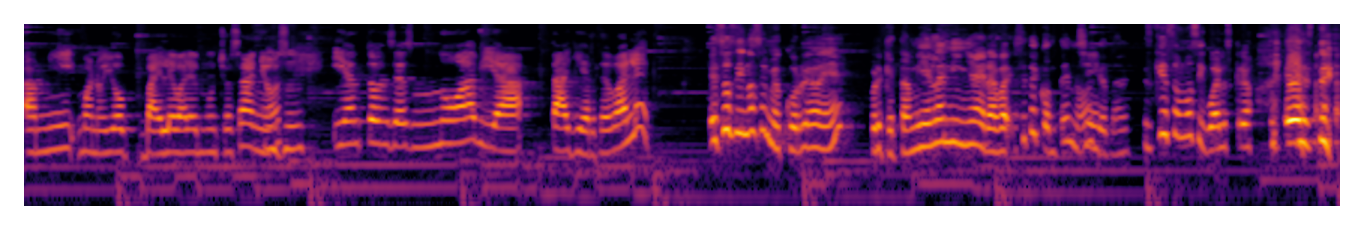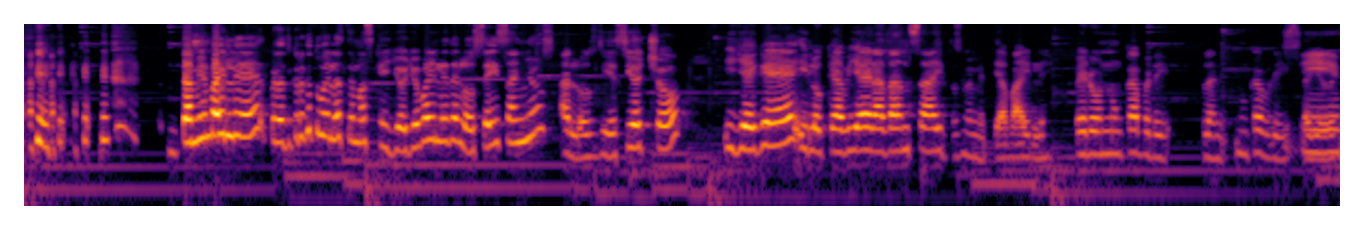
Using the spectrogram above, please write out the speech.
a mí, bueno, yo bailé ballet muchos años y entonces no había taller de ballet. Eso sí no se me ocurrió, ¿eh? Porque también la niña era, sí te conté, ¿no? Sí. Es que somos iguales, creo. Este, también bailé, pero creo que tú bailaste más que yo. Yo bailé de los 6 años a los 18 y llegué y lo que había era danza y entonces me metí a baile, pero nunca abrí, nunca abrí. Sí.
